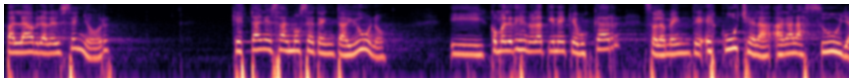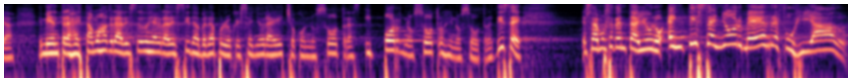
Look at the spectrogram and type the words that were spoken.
palabra del Señor que está en el Salmo 71. Y como le dije, no la tiene que buscar, solamente escúchela, haga la suya. Mientras estamos agradecidos y agradecidas, ¿verdad? Por lo que el Señor ha hecho con nosotras y por nosotros y nosotras. Dice Salmo 71, en ti Señor me he refugiado,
